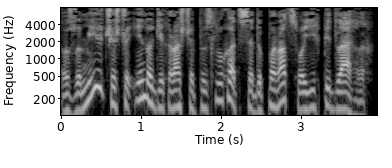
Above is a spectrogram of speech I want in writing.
розуміючи, що іноді краще прислухатися до парад своїх підлеглих.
